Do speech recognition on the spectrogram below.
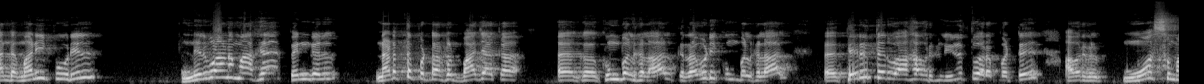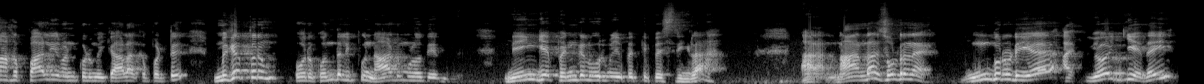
அந்த மணிப்பூரில் நிர்வாணமாக பெண்கள் நடத்தப்பட்டார்கள் பாஜக கும்பல்களால் ரவுடி கும்பல்களால் தெரு தெருவாக அவர்கள் இழுத்து வரப்பட்டு அவர்கள் மோசமாக பாலியல் வன்கொடுமைக்கு ஆளாக்கப்பட்டு மிக பெரும் ஒரு கொந்தளிப்பு நாடு முழுவதும் இருந்தது. நீங்க பெண்கள் உரிமையை பத்தி பேசுறீங்களா? நான் தான் சொல்றேனே. உங்களுடைய யோக்கியதை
